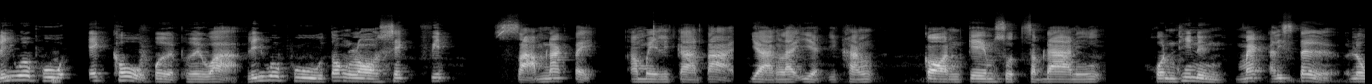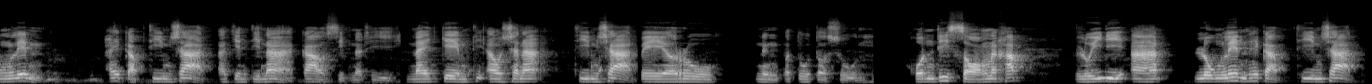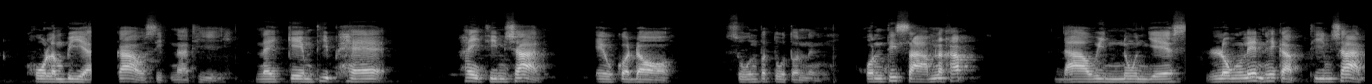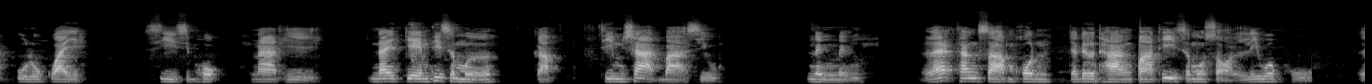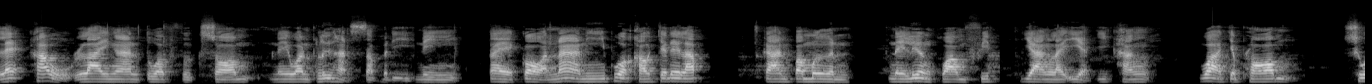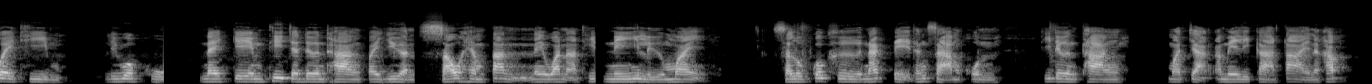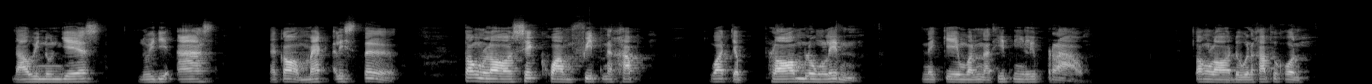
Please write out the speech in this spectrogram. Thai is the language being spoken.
ลิเวอร์พูลเอ็กโคเปิดเผยว่าลิเวอร์พูลต้องรอเช็คฟิต 3 นักเตะอเมริกาใต้อย่างละเอียดอีกครั้ง ก่อนเกมสุดสัปดาห์นี้ คนที่ 1 แม็กอลิสเตอร์ลงเล่นให้กับทีมชาติอาร์เจนตินา 90 นาที ในเกมที่เอาชนะทีมชาติเปรู 1 ประตูต่อศูนย์คนที่ 2 นะครับลุยดีอาร์ตลงเล่นให้กับทีมชาติโคลัมเบีย 90 นาที ในเกมที่แพ้ให้ทีมชาติเอลกวาดอร์0ประตูต่อหนึ่ง คนที่ 3 นะครับ ดาวินนูนเยส ลงเล่นให้กับทีมชาติอุรุกวัย 46 นาที ในเกมที่เสมอกับทีมชาติบราซิล 1-1 และทั้ง 3 คนจะเดินทางมาที่สโมสรลิเวอร์พูลและเข้ารายงานตัวฝึกซ้อมในวันพฤหัสบดีนี้ แต่ก่อนหน้านี้พวกเขาจะได้รับการประเมินในเรื่องความฟิตอย่างละเอียดอีกครั้ง ว่าจะพร้อมช่วยทีมลิเวอร์พูลในเกมที่จะเดินทางไปเยือนเซาท์แฮมป์ตันในวันอาทิตย์นี้หรือไม่ สรุปก็คือนักเตะทั้ง 3 คนที่เดินทางมาจากอเมริกาใต้นะครับ ดาวินนูนเยส ลุยดิอาส แล้วก็แม็กอลิสเตอร์ ต้องรอเช็คความฟิตนะครับ ว่าจะ พร้อมลงเล่นในเกมวันอาทิตย์นี้หรือเปล่า ต้องรอดูนะครับทุกคน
